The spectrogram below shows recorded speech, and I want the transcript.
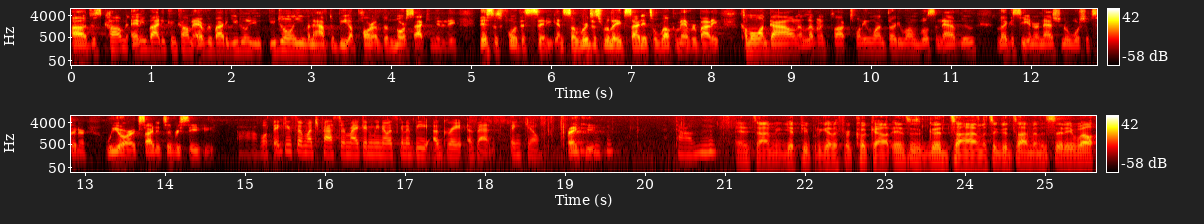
uh, just come. Anybody can come. Everybody, you don't, you don't even have to be a part of the Northside community. This is for the city. And so we're just really excited to welcome everybody. Come on down, 11 o'clock, 2131 Wilson Avenue, Legacy International Worship Center. We are excited to receive you. Uh, well, thank you so much, Pastor Mike. And we know it's going to be a great event. Thank you. Thank you. Tom. Anytime you get people together for a cookout, it's a good time. It's a good time in the city. Well,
